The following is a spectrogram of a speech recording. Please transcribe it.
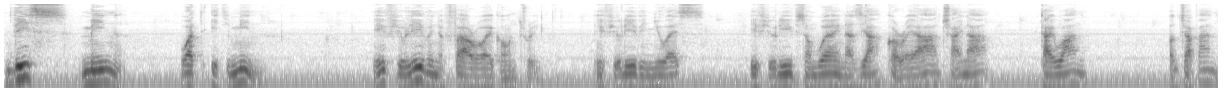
this mean what it mean. If you live in a faraway country, if you live in US, if you live somewhere in Asia, Korea, China, Taiwan, or Japan,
